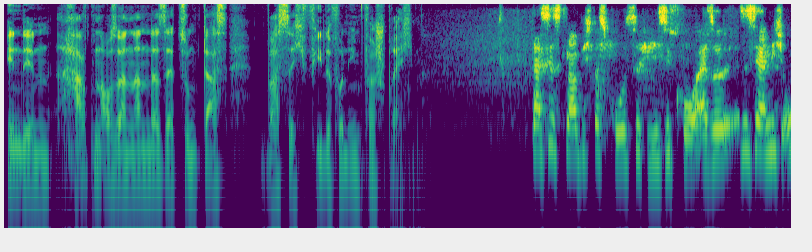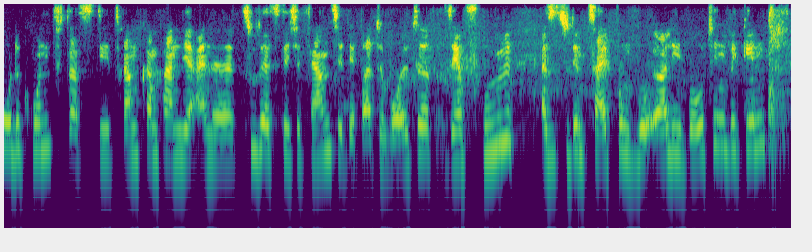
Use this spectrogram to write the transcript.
in den harten Auseinandersetzungen das, was sich viele von ihm versprechen? Das ist, glaube ich, das große Risiko. Also es ist ja nicht ohne Grund, dass die Trump-Kampagne eine zusätzliche Fernsehdebatte wollte, sehr früh, also zu dem Zeitpunkt, wo Early Voting beginnt,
